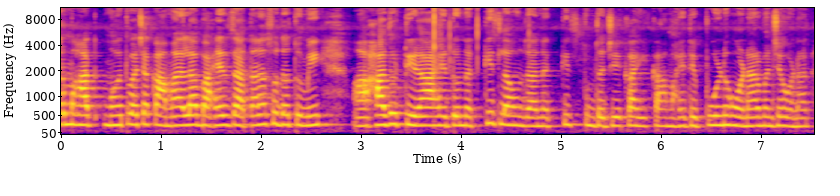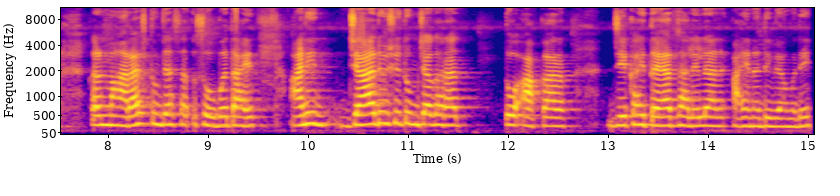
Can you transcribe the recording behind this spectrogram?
तर महात महत्त्वाच्या कामाला बाहेर जाताना सुद्धा तुम्ही हा जो टिळा आहे तो नक्कीच लावून जा नक्कीच तुमचं जे काही काम आहे ते पूर्ण होणार म्हणजे होणार. कारण महाराज तुमच्या स- सोबत आहेत आणि ज्या दिवशी तुमच्या घरात तो आकार जे काही तयार झालेलं आहे- ना दिव्यामध्ये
